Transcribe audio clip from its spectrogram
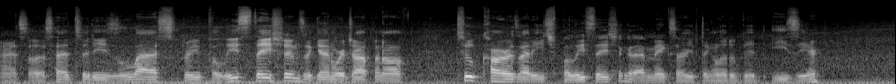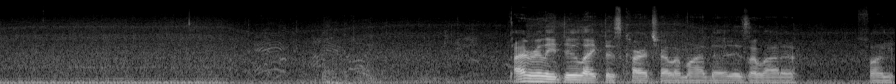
Alright, so let's head to these last three police stations. Again, we're dropping off two cars at each police station. Because that makes everything a little bit easier. I really do like this car trailer mod though. It is a lot of fun.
